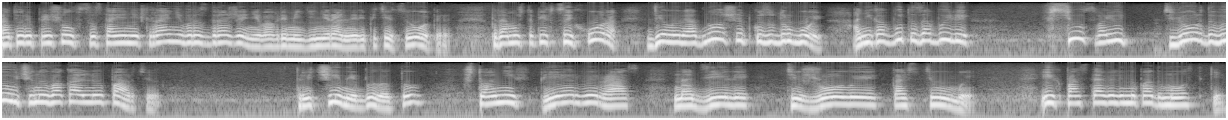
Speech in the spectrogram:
который пришел в состояние крайнего раздражения во время генеральной репетиции оперы, потому что певцы хора делали одну ошибку за другой. Они как будто забыли всю свою твердо выученную вокальную партию. Причиной было то, что они в первый раз надели тяжелые костюмы. Их поставили на подмостки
